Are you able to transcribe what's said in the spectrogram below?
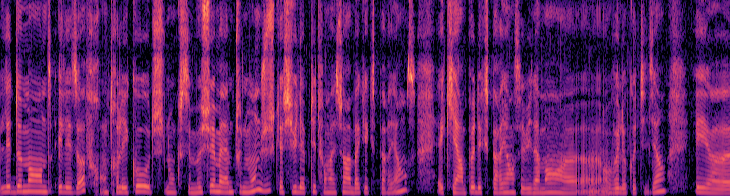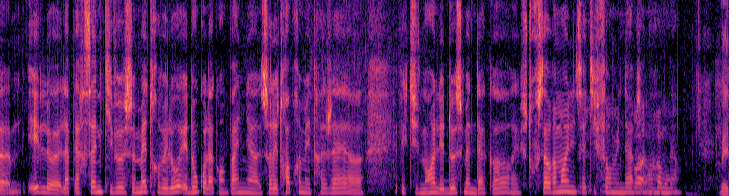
les demandes et les offres entre les coachs. Donc, c'est monsieur et madame tout le monde, juste qui a suivi la petite formation à bac expérience et qui a un peu d'expérience, évidemment, Mhm. en vélo quotidien. Et, et le- la personne qui veut se mettre au vélo. Et donc, on l'accompagne sur les trois premiers trajets, euh, effectivement, et les deux semaines d'accord. Et je trouve ça vraiment une initiative formidable. Ouais, vraiment. bien. Mais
